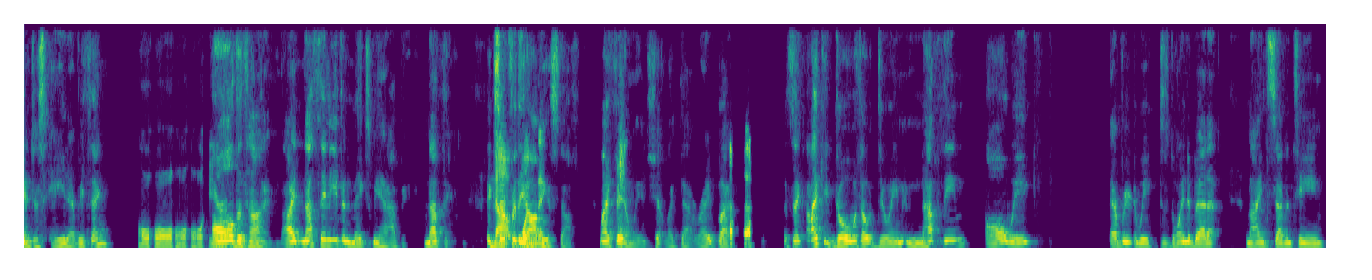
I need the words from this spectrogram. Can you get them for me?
and just hate everything Oh, here. all the time. I nothing even makes me happy. Nothing except Not for the one obvious stuff, my family and shit like that, right? But it's like I could go without doing nothing all week, every week, just going to bed at nine seventeen,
